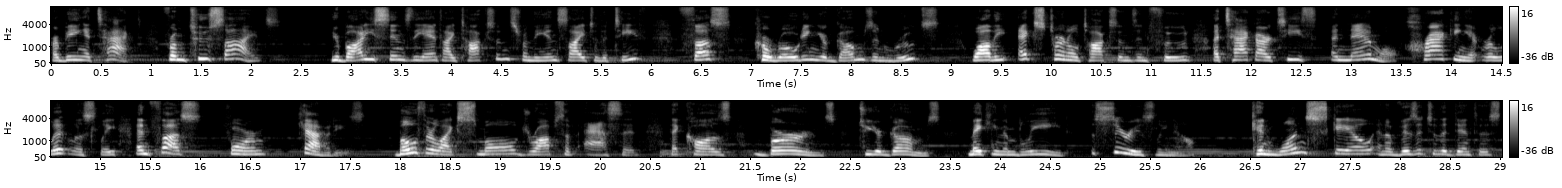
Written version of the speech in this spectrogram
are being attacked from two sides. Your body sends the antitoxins from the inside to the teeth, thus corroding your gums and roots, while the external toxins in food attack our teeth's enamel, cracking it relentlessly, and thus form cavities. Both are like small drops of acid that cause burns to your gums, making them bleed. Seriously now, can one scale and a visit to the dentist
